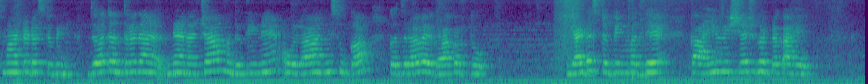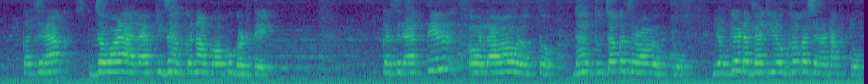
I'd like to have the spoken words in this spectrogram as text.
स्मार्ट डस्टबिन जो तंत्रज्ञानाच्या मदतीने ओला आणि सुका कचरा वेगळा करतो. या डस्टबिनमध्ये काही विशेष घटक आहेत. कचरा जवळ आला की झाकण आपोआप उघडते. कचऱ्यातील ओलावा ओळखतो धातूचा कचरा ओळखतो योग्य डब्यात योग्य कचरा टाकतो.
